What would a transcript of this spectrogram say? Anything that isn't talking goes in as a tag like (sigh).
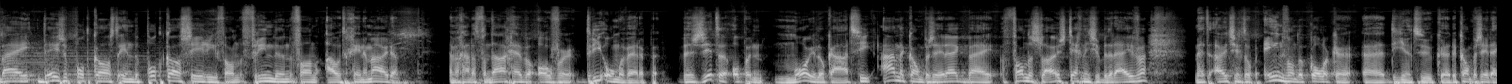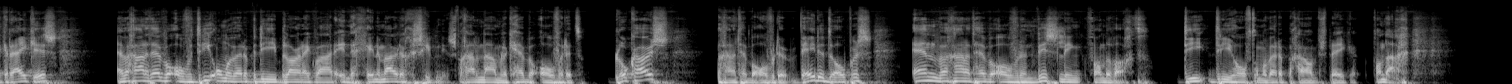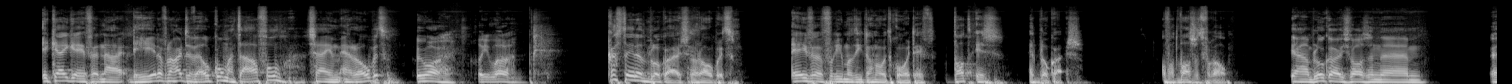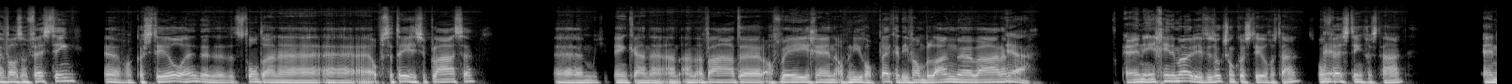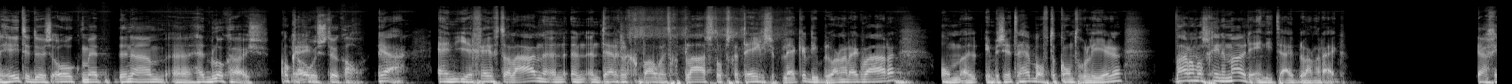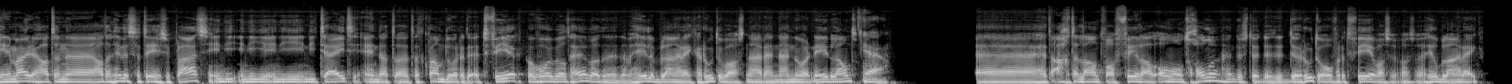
Bij deze podcast in de podcastserie van Vrienden van Oud Genemuiden. En we gaan het vandaag hebben over drie onderwerpen. We zitten op een mooie locatie aan de Campus Zeedijk bij Van der Sluis, technische bedrijven. Met uitzicht op één van de kolken uh, die natuurlijk uh, de Campus Zeedijk rijk is. En we gaan het hebben over drie onderwerpen die belangrijk waren in de Genemuiden geschiedenis. We gaan het namelijk hebben over het blokhuis. We gaan het hebben over de wederdopers. En we gaan het hebben over een wisseling van de wacht. Die drie hoofdonderwerpen gaan we bespreken vandaag. Ik kijk even naar de heren. Van harte welkom aan tafel. Sam en Robert. Goedemorgen. Goedemorgen. Kasteel het Blokhuis, Robert. Even voor iemand die het nog nooit gehoord heeft. Wat is het Blokhuis? Of wat was het vooral? Ja, een blokhuis was een, uh, was een vesting uh, van kasteel. Hè. Dat stond aan, uh, op strategische plaatsen. moet je denken aan, aan, aan water of wegen. Of in ieder geval plekken die van belang waren. Ja. En in Genemuiden heeft dus ook zo'n kasteel gestaan. Zo'n ja. vesting gestaan. En heette dus ook met de naam uh, het Blokhuis. Oké. Okay. stuk al. Ja, en je geeft al aan, een, een, een dergelijk gebouw werd geplaatst op strategische plekken die belangrijk waren om uh, in bezit te hebben of te controleren. Waarom was Genemuiden in die tijd belangrijk? Ja, Genemuiden had een, uh, had een hele strategische plaats in die, in die, in die, in die tijd. En dat, dat kwam door het, het veer bijvoorbeeld, hè, wat een, een hele belangrijke route was naar, naar Noord-Nederland. Ja. Uh, het achterland was veelal onontgonnen. Dus de, de, de route over het veer was, was heel belangrijk.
